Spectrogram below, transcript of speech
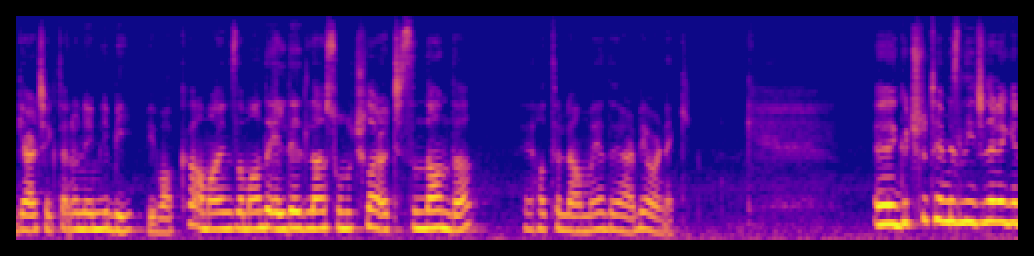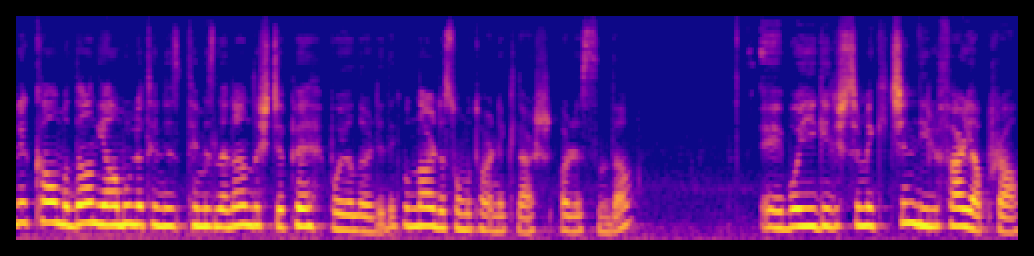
gerçekten önemli bir, bir vaka. Ama aynı zamanda elde edilen sonuçlar açısından da e, hatırlanmaya değer bir örnek. E, güçlü temizleyicilere gerek kalmadan yağmurla temiz, temizlenen dış cephe boyaları dedik. Bunlar da somut örnekler arasında. E, boyayı geliştirmek için nilüfer yaprağı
